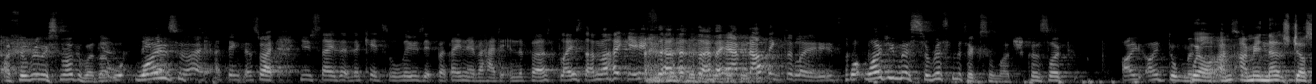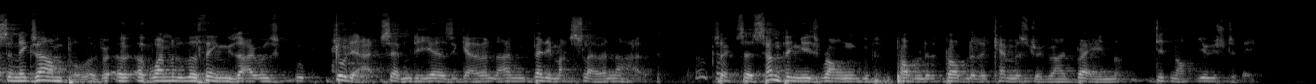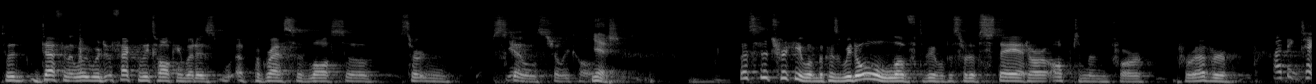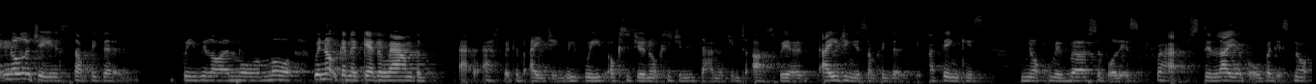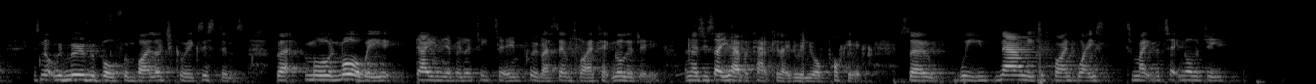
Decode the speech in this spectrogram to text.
I feel really smug about that. Yeah, Why I think is that's it? right. I think that's right. You say that the kids will lose it, but they never had it in the first place, unlike you, so, so they have nothing to lose. Why do you miss arithmetic so much? Because like, I, I don't miss. Well, I'm. I mean, that's just an example of, of one of the things I was good at 70 years ago, and I'm very much slower now. So, so something is wrong with probably, probably the chemistry of my brain that did not used to be. So definitely, what we're effectively talking about is a progressive loss of certain skills, shall we call it? Yes. That's a tricky one because we'd all love to be able to sort of stay at our optimum for forever. I think technology is something that we rely on more and more. We're not going to get around the aspect of aging. We breathe oxygen. Oxygen is damaging to us. We are, aging is something that I think is not reversible. It's perhaps delayable, but it's not. It's not removable from biological existence. But more and more, we gain the ability to improve ourselves via technology. And as you say, you have a calculator in your pocket. So we now need to find ways to make the technology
